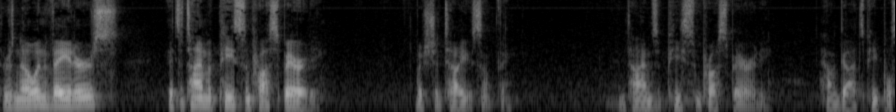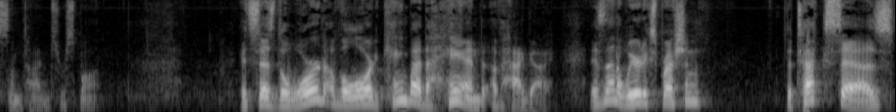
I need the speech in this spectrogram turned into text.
there's no invaders. It's a time of peace and prosperity, which should tell you something. In times of peace and prosperity, how God's people sometimes respond. It says, The word of the Lord came by the hand of Haggai. Isn't that a weird expression? The text says,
